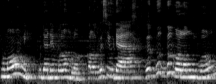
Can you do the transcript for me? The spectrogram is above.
ngomong-ngomong nih, udah ada yang bolong belum? Kalau gue sih udah, gue gue, gue bolong bolong.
